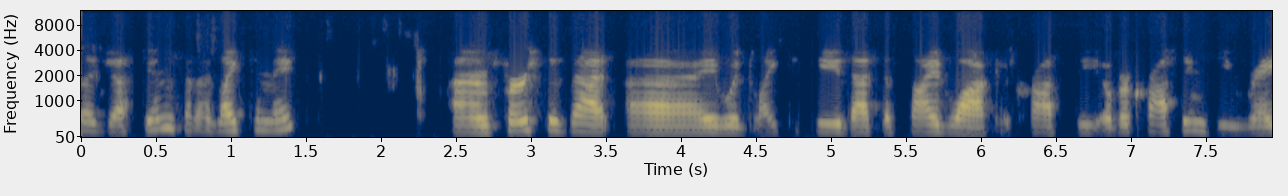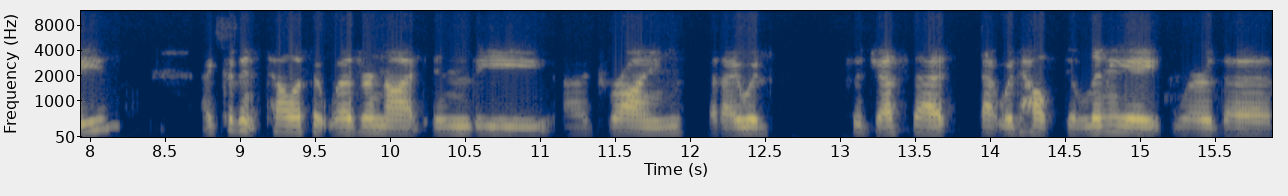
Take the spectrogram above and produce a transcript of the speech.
suggestions that I'd like to make. Um, first is that I would like to see that the sidewalk across the overcrossing be raised. I couldn't tell if it was or not in the uh, drawings, but I would suggest that that would help delineate where the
